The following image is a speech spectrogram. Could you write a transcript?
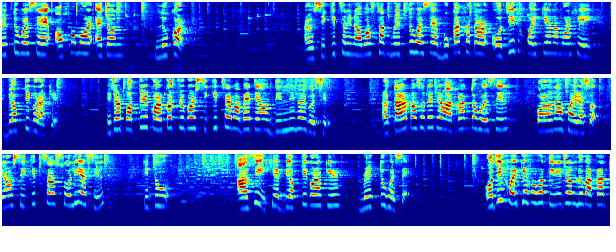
মৃত্যু হৈছে অসমৰ এজন লোকৰ। আৰু চিকিৎসাধীন অৱস্থাত মৃত্যু হৈছে বোকাখাটৰ অজিত শইকীয়া নামৰ সেই ব্যক্তিগৰাকীৰ। নিজৰ পত্নীৰ কৰ্কট ৰোগৰ চিকিৎসাৰ বাবে তেওঁ দিল্লীলৈ গৈছিল। আৰু তাৰ পাছতে তেওঁ আক্ৰান্ত হৈছিল কৰোণা ভাইৰাছত। তেওঁৰ চিকিৎসা চলি আছিল কিন্তু আজি সেই ব্যক্তিগৰাকীৰ মৃত্যু হৈছে। অজিত শইকীয়াসহ তিনিজন লোক আক্ৰান্ত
